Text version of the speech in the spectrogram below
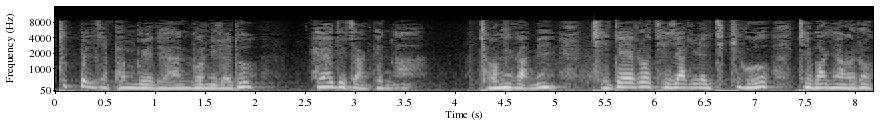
특별재판부에 대한 논의라도 해야 되지 않겠나. 정의감이 제대로 제자리를 지키고 제 방향으로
